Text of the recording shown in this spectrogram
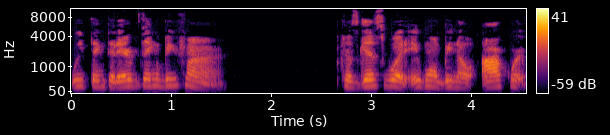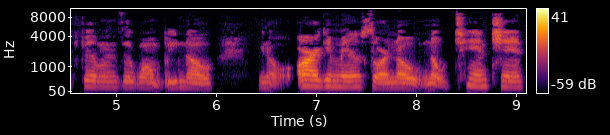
we think that everything will be fine. Because guess what? It won't be no awkward feelings. It won't be no, you know, arguments or no no tension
